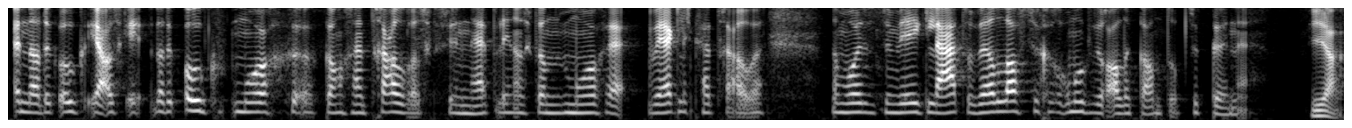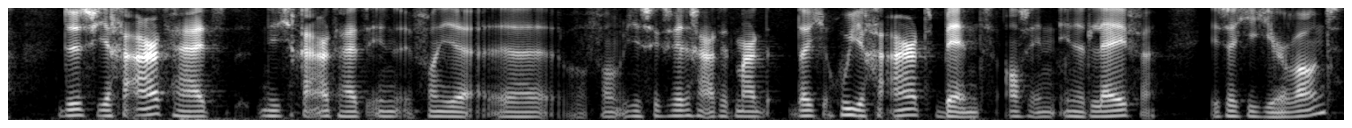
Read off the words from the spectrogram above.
En dat ik ook, ja, als ik, dat ik ook morgen kan gaan trouwen als ik zin in heb. Alleen als ik dan morgen werkelijk ga trouwen, dan wordt het een week later wel lastiger om ook weer alle kanten op te kunnen. Ja, dus je geaardheid, niet je geaardheid in, van, je, eh, van je seksuele geaardheid, maar dat je, hoe je geaard bent als in, in het leven, is dat je hier woont,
